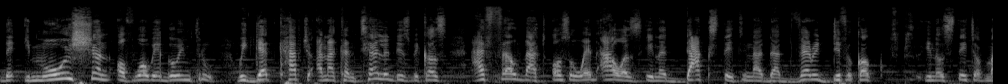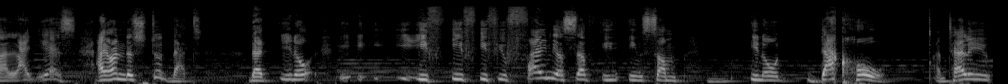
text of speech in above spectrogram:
the emotion of what we're going through. We get captured. And i can tell you this because i felt that also when i was in a dark state in a, that very difficult you know state of my life. Yes i understood that that you know if if if you find yourself in, in some you know dark hole i'm telling you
